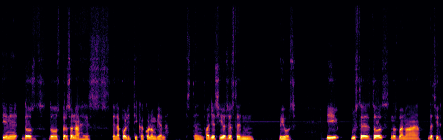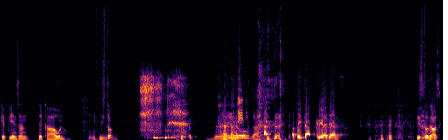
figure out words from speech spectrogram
tiene dos, dos personajes de la política colombiana, estén fallecidos y estén vivos. Y ustedes dos nos van a decir qué piensan de cada uno. ¿Listo? bueno. criollas. ¿Listo, Sebas?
